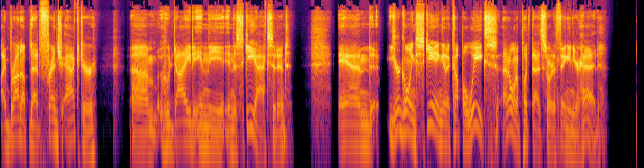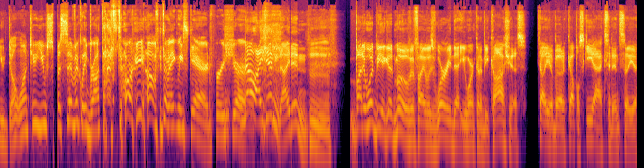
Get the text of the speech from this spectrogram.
I brought up that French actor um, who died in the in the ski accident. And you're going skiing in a couple weeks. I don't want to put that sort of thing in your head. You don't want to? You specifically brought that story up to make me scared, for sure. No, I didn't. I didn't. Hmm. But it would be a good move if I was worried that you weren't going to be cautious. Tell you about a couple ski accidents so you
